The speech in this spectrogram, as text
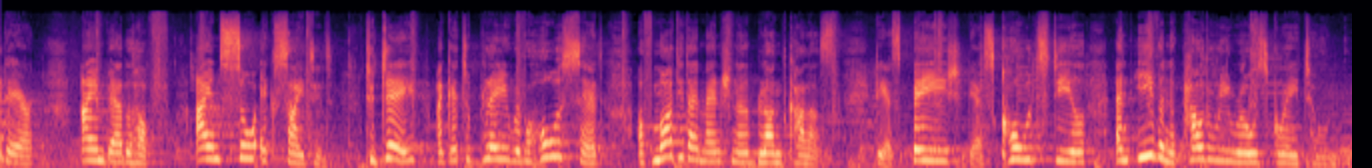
Hi there, I am Bärbel Hopf. I am so excited. Today I get to play with a whole set of multidimensional blonde colors. There's beige, there's cold steel, and even a powdery rose gray tone.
